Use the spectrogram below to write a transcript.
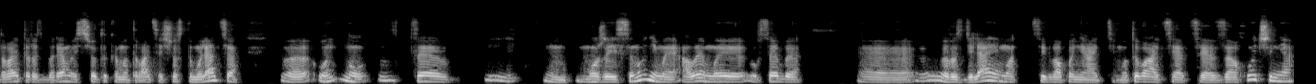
давайте розберемось, що таке мотивація, що стимуляція. Е, Ну, це може і синоніми, але ми у себе е, розділяємо ці два поняття. Мотивація це заохочення,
